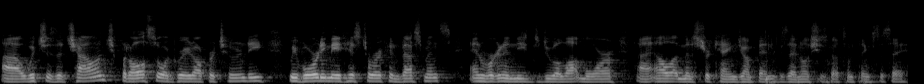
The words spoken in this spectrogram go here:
uh, which is a challenge, but also a great opportunity. We've already made historic investments, and we're going to need to do a lot more. Uh, and I'll let Minister Kang jump in because I know she's got some things to say.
